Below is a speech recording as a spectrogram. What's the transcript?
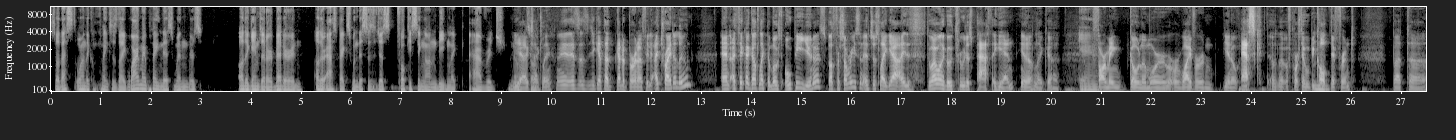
So that's one of the complaints is like, why am I playing this when there's other games that are better and other aspects when this is just focusing on being like average. you know? yeah, So- exactly. It's, it's- you get that kind of burnout feeling. I tried Elune, and I think I got like the most OP units, but for some reason it's just like, yeah, I, do I want to go through this path again? You know, like uh, yeah. farming golem or or wyvern, you know, esque. Of course, they would be called different, but uh,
